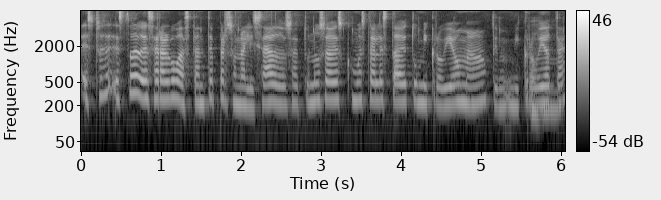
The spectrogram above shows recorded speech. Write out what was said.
esto, esto debe ser algo bastante personalizado, o sea, tú no sabes cómo está el estado de tu microbioma, tu microbiota,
